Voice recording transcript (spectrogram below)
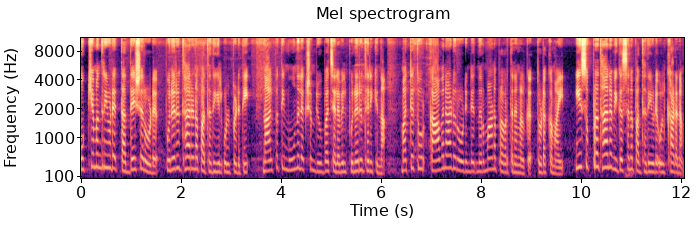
മുഖ്യമന്ത്രിയുടെ തദ്ദേശ റോഡ് പുനരുദ്ധാരണ പദ്ധതിയിൽ ഉൾപ്പെടുത്തി നാൽപ്പത്തിമൂന്ന് ലക്ഷം രൂപ ചെലവിൽ പുനരുദ്ധരിക്കുന്ന മറ്റത്തൂർ കാവനാട് റോഡിന്റെ നിർമ്മാണ പ്രവർത്തനങ്ങൾക്ക് തുടക്കമായി. ഈ സുപ്രധാന വികസന പദ്ധതിയുടെ ഉദ്ഘാടനം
